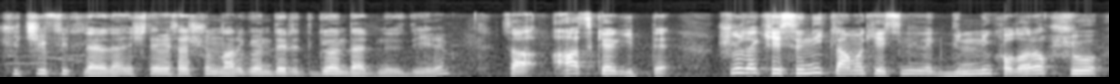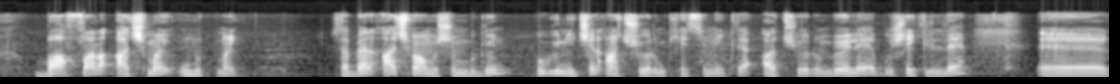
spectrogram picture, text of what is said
şu çiftliklerden işte mesela şunları gönder gönderdiniz diyelim. Mesela asker gitti. Şurada kesinlikle ama kesinlikle günlük olarak şu buff'ları açmayı unutmayın. Mesela ben açmamışım bugün. Bugün için açıyorum kesinlikle. Açıyorum böyle bu şekilde e,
